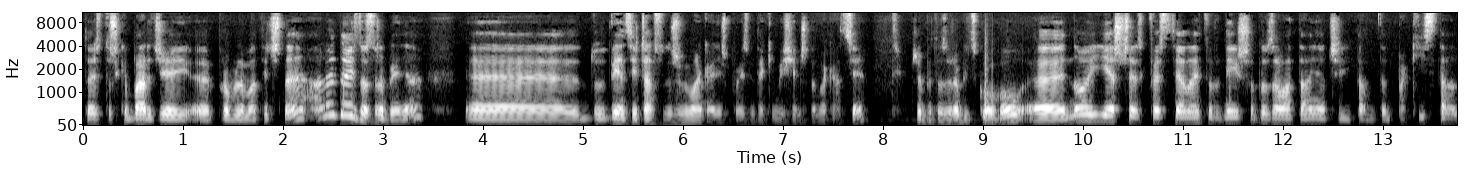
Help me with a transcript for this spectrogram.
to jest troszkę bardziej e, problematyczne, ale to jest do zrobienia. E, więcej czasu też wymaga niż powiedzmy takie miesięczne wakacje, żeby to zrobić z głową. E, no i jeszcze jest kwestia najtrudniejsza do załatania, czyli tam ten Pakistan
